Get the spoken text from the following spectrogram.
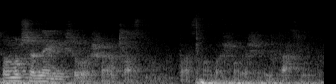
Somosra ne is orvosan, pass number, pass number, somosra, pass number.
